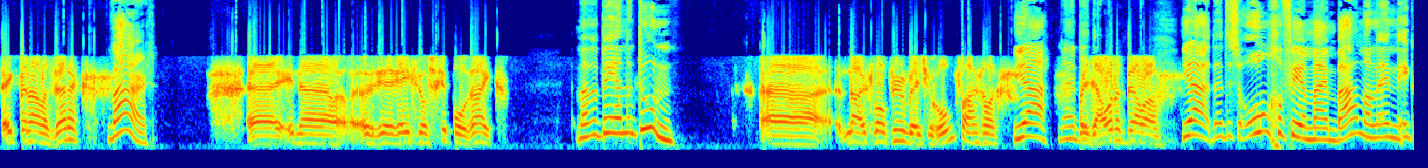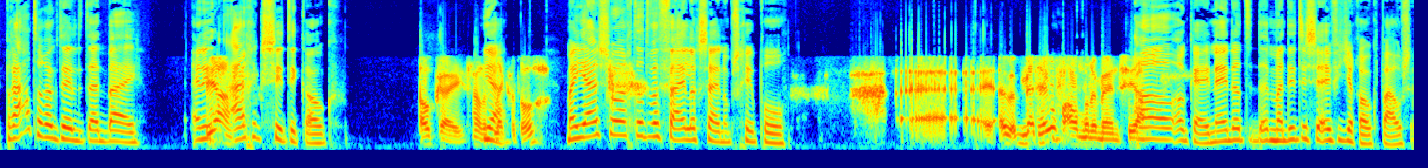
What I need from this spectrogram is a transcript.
Ik ben aan het werk Waar? eh, in eh, re- regio Schiphol-Rijk. Maar wat ben je aan het doen? Eh, nou, ik loop nu een beetje rond eigenlijk. Ja, nee, Met dat, jou aan het bellen. ja, dat is ongeveer mijn baan. Alleen ik praat er ook de hele tijd bij. En ik, Ja. eigenlijk zit ik ook. Oké, nou dat is Ja. lekker toch? Maar jij zorgt dat we veilig zijn op Schiphol. Eh, eh, met heel veel andere mensen, ja. Oh, oké. Nee, dat, maar dit is even je rookpauze.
